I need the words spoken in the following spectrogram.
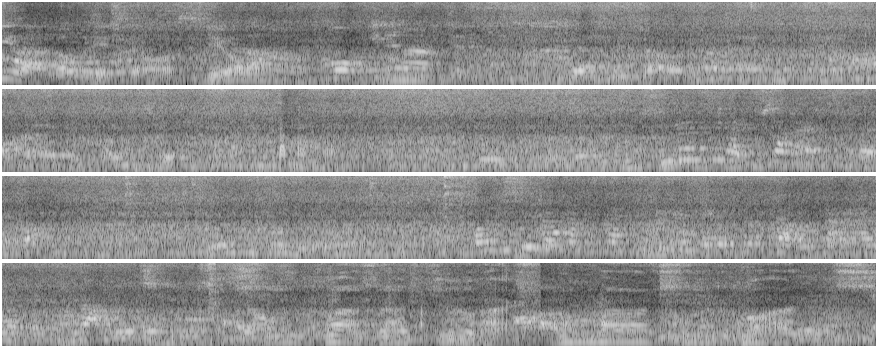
塩は合うでしょ塩シークワーサーチューハイ本場のシークワーです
